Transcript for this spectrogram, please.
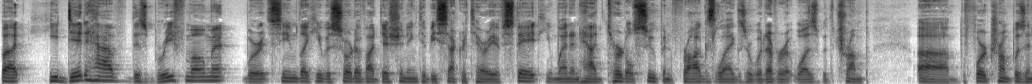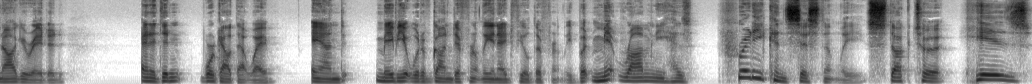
but he did have this brief moment where it seemed like he was sort of auditioning to be Secretary of State. He went and had turtle soup and frog's legs or whatever it was with Trump uh, before Trump was inaugurated. And it didn't work out that way. And maybe it would have gone differently and I'd feel differently. But Mitt Romney has pretty consistently stuck to his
